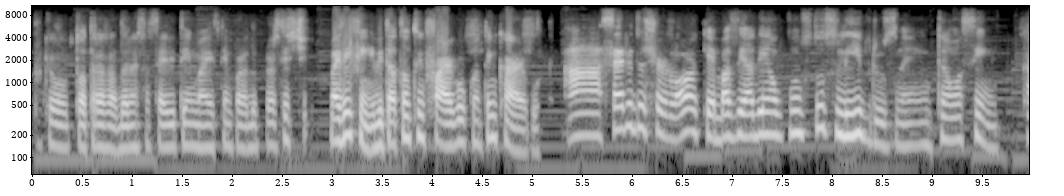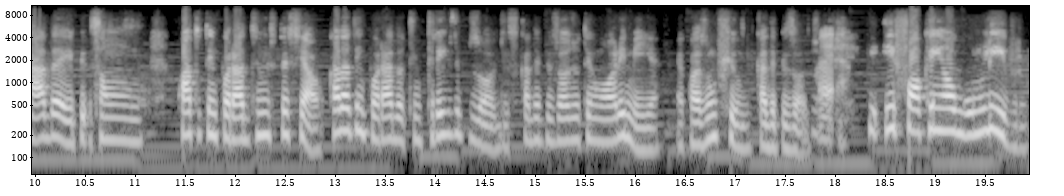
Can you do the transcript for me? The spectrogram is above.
porque eu tô atrasada nessa série e tem mais temporada para assistir. Mas enfim, ele tá tanto em Fargo quanto em Cargo. A série do Sherlock é baseada em alguns dos livros, né? Então, assim, cada são quatro temporadas em um especial. Cada temporada tem três episódios. Cada episódio tem uma hora e meia. É quase um filme cada episódio. É. E, e, foca em algum livro.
